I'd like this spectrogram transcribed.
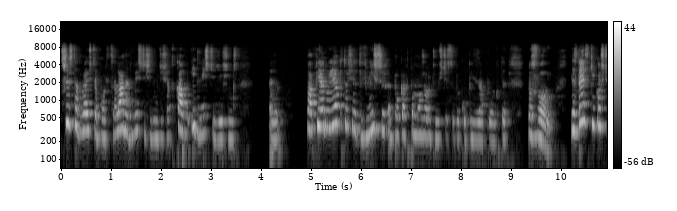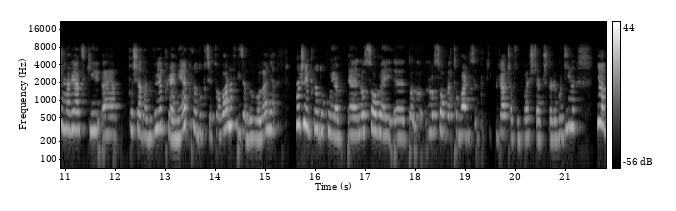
320 porcelany, 270 kawy i 210 e, papieru. Jak ktoś jest w niższych epokach, to może oczywiście sobie kupić za punkty rozwoju. Jezdeński Kościół Mariacki e, posiada dwie premie, produkcję towarów i zadowolenia, no czyli produkuje e, losowej, e, to, losowe towary z epoki gracza co 24 godziny i od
